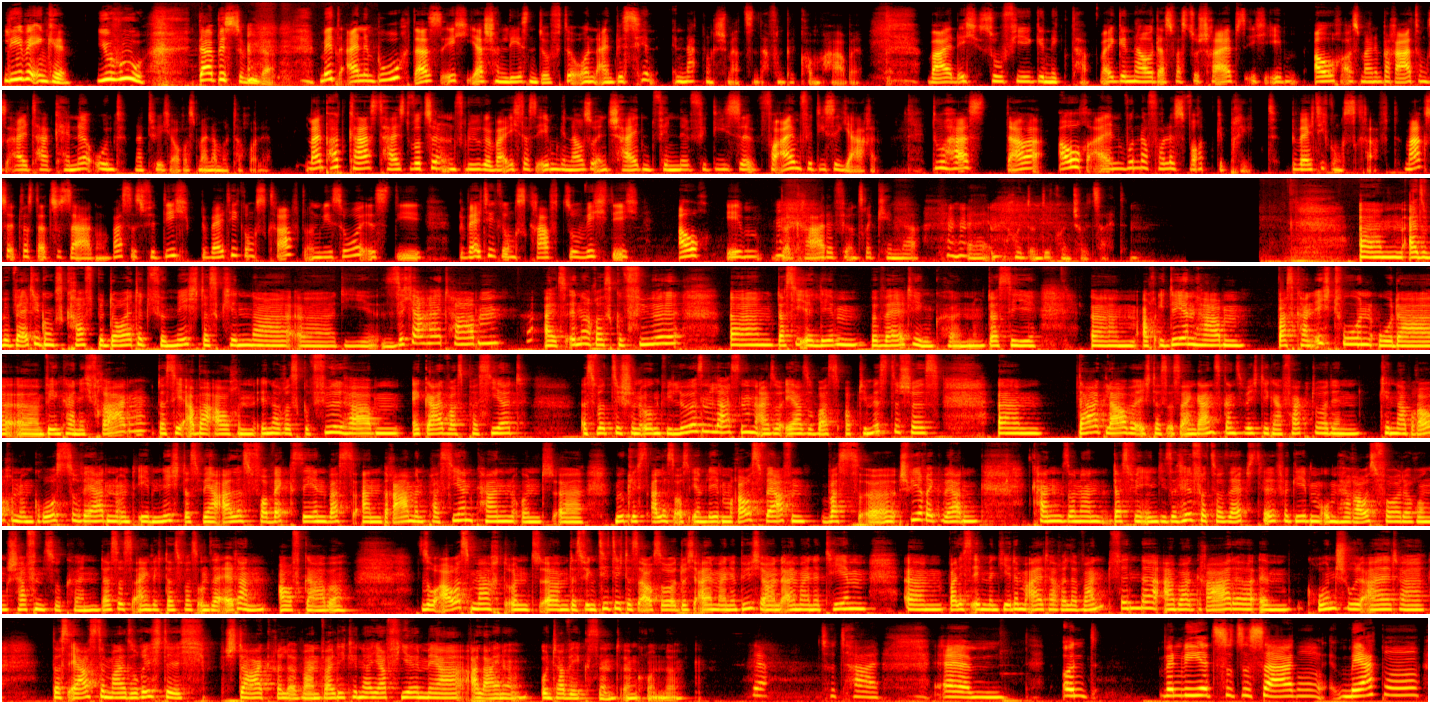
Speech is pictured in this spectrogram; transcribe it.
Liebe Inke, juhu, da bist du wieder. Mit einem Buch, das ich ja schon lesen durfte und ein bisschen Nackenschmerzen davon bekommen habe, weil ich so viel genickt habe. Weil genau das, was du schreibst, ich eben auch aus meinem Beratungsalltag kenne und natürlich auch aus meiner Mutterrolle mein Podcast heißt Wurzeln und Flügel, weil ich das eben genauso entscheidend finde für diese, vor allem für diese Jahre. Du hast da auch ein wundervolles Wort geprägt. Bewältigungskraft. Magst du etwas dazu sagen? Was ist für dich Bewältigungskraft und wieso ist die Bewältigungskraft so wichtig, auch eben oder gerade für unsere Kinder äh, rund um die Grundschulzeit? Ähm, also Bewältigungskraft bedeutet für mich, dass Kinder äh, die Sicherheit haben als inneres Gefühl, ähm, dass sie ihr Leben bewältigen können, dass sie ähm, auch Ideen haben, was kann ich tun oder äh, wen kann ich fragen, dass sie aber auch ein inneres Gefühl haben, egal was passiert, es wird sich schon irgendwie lösen lassen, also eher so was Optimistisches. Ähm, da glaube ich, das ist ein ganz, ganz wichtiger Faktor, den Kinder brauchen, um groß zu werden und eben nicht, dass wir alles vorwegsehen, was an Dramen passieren kann und äh, möglichst alles aus ihrem Leben rauswerfen, was äh, schwierig werden kann, sondern dass wir ihnen diese Hilfe zur Selbsthilfe geben, um Herausforderungen schaffen zu können. Das ist eigentlich das, was unsere Elternaufgabe so ausmacht. Und ähm, deswegen zieht sich das auch so durch all meine Bücher und all meine Themen, ähm, weil ich es eben in jedem Alter relevant finde, aber gerade im Grundschulalter das erste Mal so richtig stark relevant, weil die Kinder ja viel mehr alleine unterwegs sind im Grunde. Ja, total. Ähm, und wenn wir jetzt sozusagen merken,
